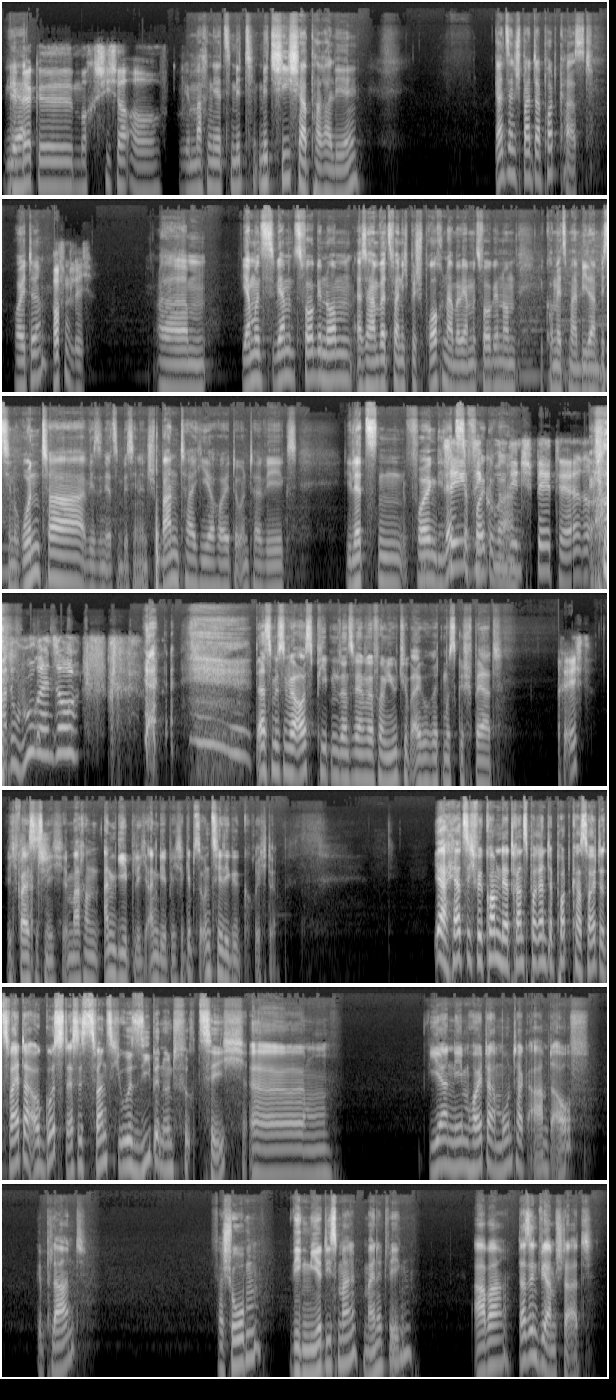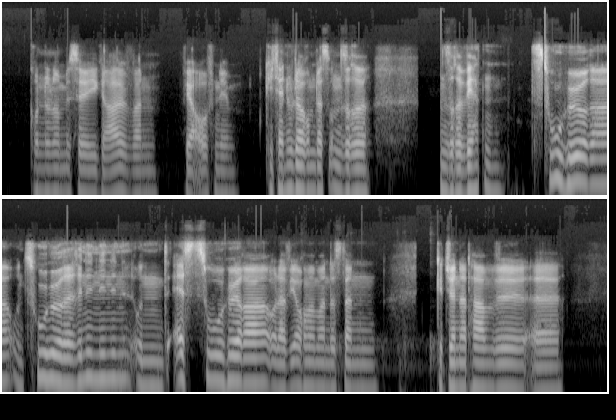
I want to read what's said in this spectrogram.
Wir, Merkel, mach Shisha auf. Wir machen jetzt mit, mit Shisha parallel. Ganz entspannter Podcast heute. Hoffentlich. Ähm, wir haben, uns, wir haben uns vorgenommen, also haben wir zwar nicht besprochen, aber wir haben uns vorgenommen, wir kommen jetzt mal wieder ein bisschen runter. Wir sind jetzt ein bisschen entspannter hier heute unterwegs. Die letzten Folgen, die letzte Zehn Folge Sekunden war. später. Ah, du Hurensohn! das müssen wir auspiepen, sonst werden wir vom YouTube-Algorithmus gesperrt. Ach, echt? Ich weiß es nicht. Wir machen angeblich, angeblich. Da gibt es unzählige Gerüchte. Ja, herzlich willkommen, der transparente Podcast. Heute 2. August, es ist 20.47 Uhr. Ähm, wir nehmen heute am Montagabend auf. Geplant. Verschoben. Wegen mir diesmal, meinetwegen. Aber da sind wir am Start. Im Grunde genommen ist ja egal, wann wir aufnehmen. Geht ja nur darum, dass unsere, unsere werten Zuhörer und Zuhörerinnen und S-Zuhörer oder wie auch immer man das dann gegendert haben will. Äh,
